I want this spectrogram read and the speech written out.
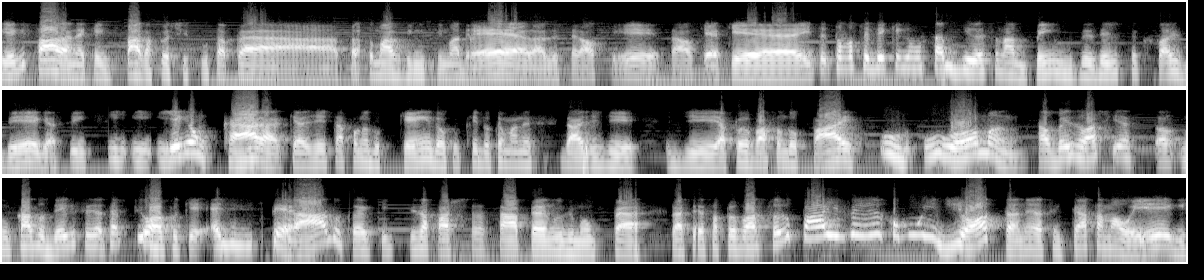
e ele fala, né, que ele paga a prostituta pra, pra tomar vinho em cima dela, sei lá o quê, tal. Que, que, então você vê que ele não sabe direcionar bem os desejos sexuais dele, assim. E, e, ele é um cara que a gente tá falando do Kendall, que o Kendall tem uma necessidade de, de aprovação do pai. O Roman, talvez eu acho que no caso dele seja até pior, porque é desesperado para que precisa passar a perna nos irmãos para ter essa aprovação, e o pai vê ele como um idiota, né? Assim, trata mal ele,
